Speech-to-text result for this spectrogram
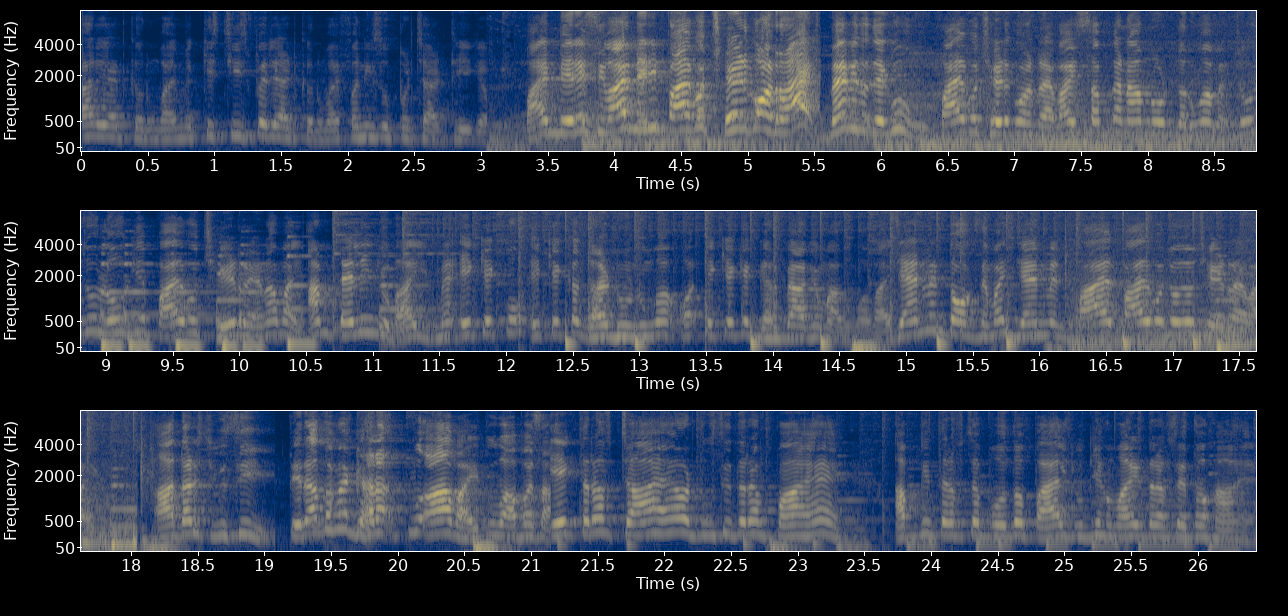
क्या रिएक्ट करूँ भाई? मैं किस चीज़ पे रिएक्ट करूँ भाई? फनी सुपर चैट ठीक है। भाई, मेरे सिवाय मेरी पायल को छेड़ कौन रहा है? मैं भी तो देखूँ, पायल को छेड़ कौन रहा है? भाई, सबका नाम नोट करूँगा मैं। जो जो लोग ये पायल को छेड़ रहे हैं ना भाई आई एम टेलिंग यू भाई, मैं एक एक को एक एक का घर ढूंढूँगा और एक एक के घर पे आके मारूँगा भाई। जेनविन टॉक्स है भाई जेनविन पायल पायल को जो जो छेड़ रहा है भाई। आदर्श यूसी, तेरा तो मैं घर तू आ भाई, तू वापस आ। एक तरफ़ चाह है और दूसरी तरफ़ पा है। अपनी तरफ़ से बोल दो पायल, क्योंकि हमारी तरफ़ से तो हाँ है।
